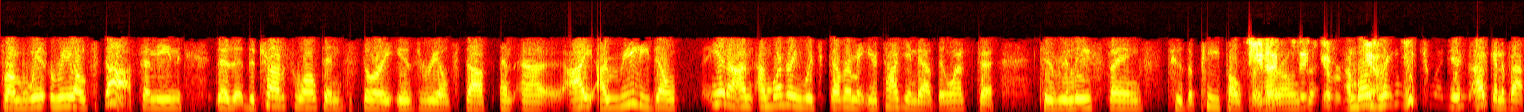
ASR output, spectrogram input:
from re- real stuff. I mean, the, the the Travis Walton story is real stuff, and uh, I I really don't. You know, I'm I'm wondering which government you're talking about that wants to to release things to the people for the their own States good. Government, I'm wondering yeah. which one you're talking about.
